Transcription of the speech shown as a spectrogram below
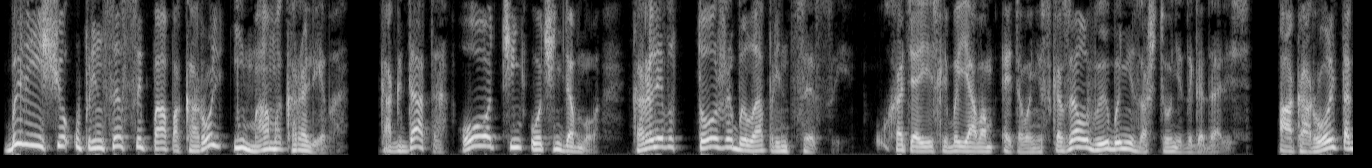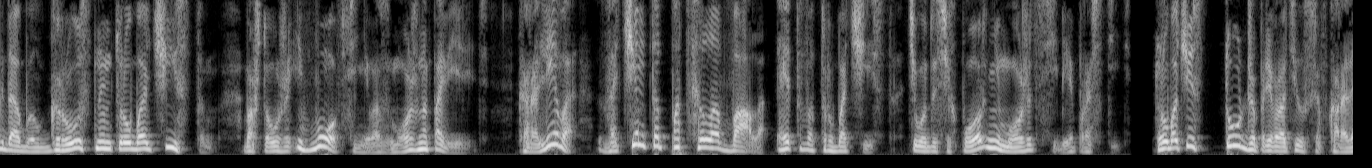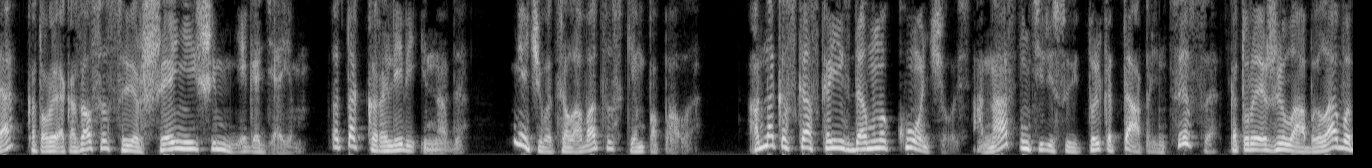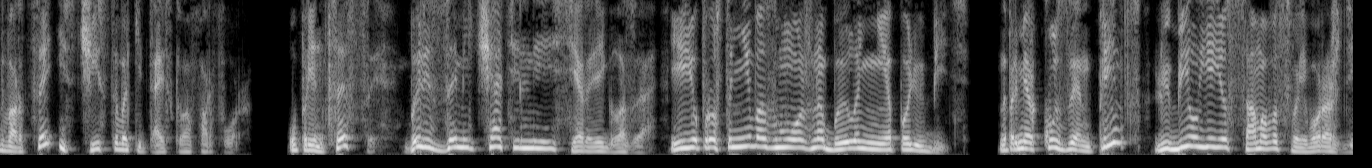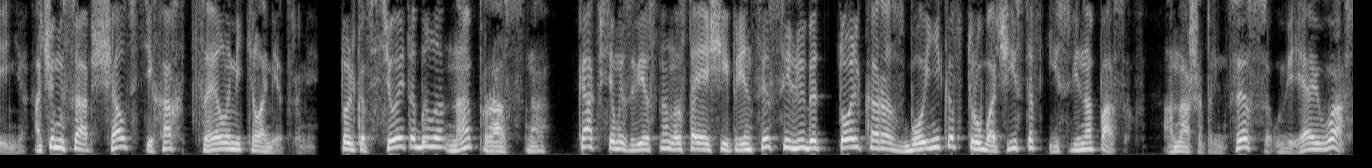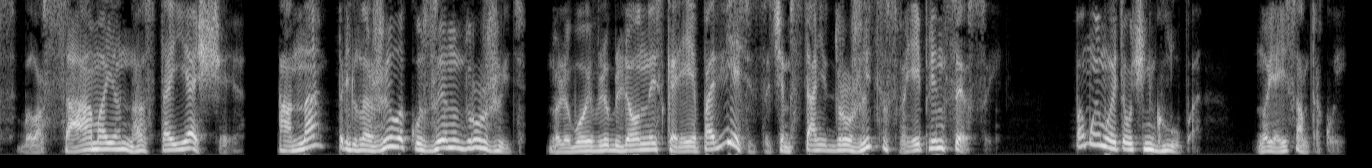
Были еще у принцессы папа-король и мама-королева. Когда-то, очень-очень давно, королева тоже была принцессой. Хотя, если бы я вам этого не сказал, вы бы ни за что не догадались. А король тогда был грустным трубочистом, во что уже и вовсе невозможно поверить. Королева зачем-то поцеловала этого трубочиста, чего до сих пор не может себе простить. Трубочист тут же превратился в короля, который оказался совершеннейшим негодяем. А так королеве и надо. Нечего целоваться с кем попало. Однако сказка их давно кончилась, а нас интересует только та принцесса, которая жила-была во дворце из чистого китайского фарфора. У принцессы были замечательные серые глаза, и ее просто невозможно было не полюбить. Например, кузен-принц любил ее с самого своего рождения, о чем и сообщал в стихах целыми километрами. Только все это было напрасно. Как всем известно, настоящие принцессы любят только разбойников, трубочистов и свинопасов. А наша принцесса, уверяю вас, была самая настоящая. Она предложила кузену дружить, но любой влюбленный скорее повесится, чем станет дружить со своей принцессой. По-моему, это очень глупо но я и сам такой.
